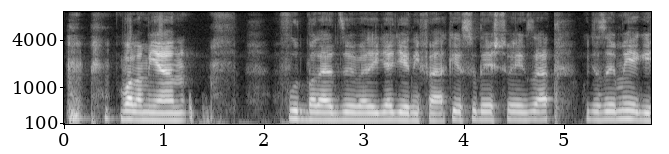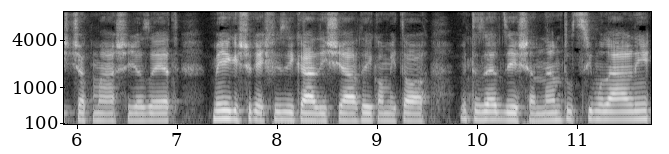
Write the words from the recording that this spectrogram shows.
valamilyen futballedzővel így egyéni felkészülést végzett, hogy azért mégiscsak más, hogy azért mégiscsak egy fizikális játék, amit, a, amit az edzésen nem tud szimulálni,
